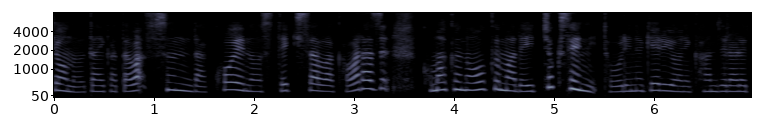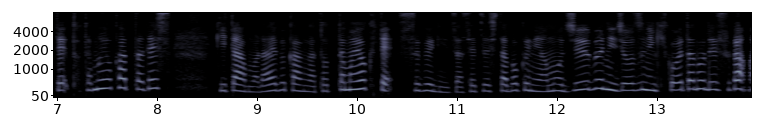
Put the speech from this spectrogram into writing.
今日の歌い方は澄んだ声の素敵さは変わらず鼓膜の奥まで一直線に通り抜けるように感じられてとても良かったです。ギターもライブ感がとっても良くてすぐに挫折した僕にはもう十分に上手に聞こえたのですが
